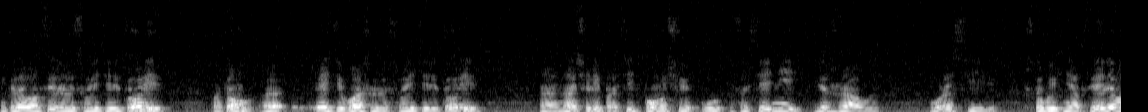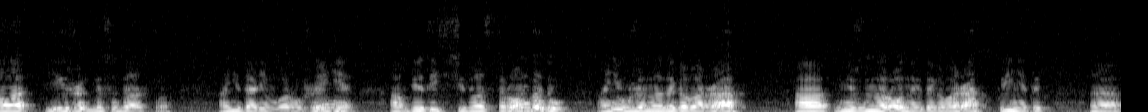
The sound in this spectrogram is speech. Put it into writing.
И когда вы обстреливали свои территории, потом э, эти ваши же свои территории э, начали просить помощи у соседней державы, у России, чтобы их не обстреливало их же государство. Они дали им вооружение, а в 2022 году они уже на договорах, о международных договорах, принятых э,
